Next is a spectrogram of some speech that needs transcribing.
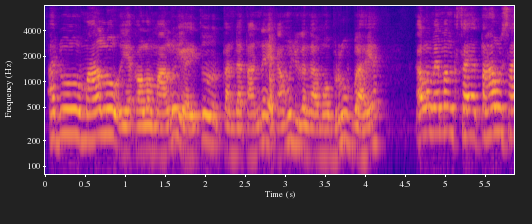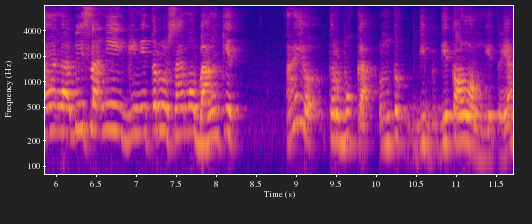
aduh malu ya kalau malu ya itu tanda-tanda ya kamu juga nggak mau berubah ya. Kalau memang saya tahu saya nggak bisa nih gini terus, saya mau bangkit. Ayo terbuka untuk ditolong gitu ya.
